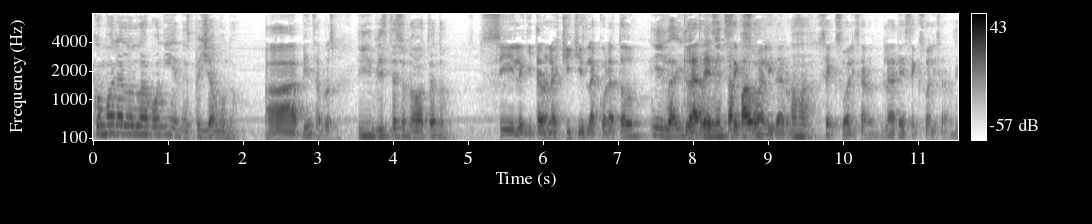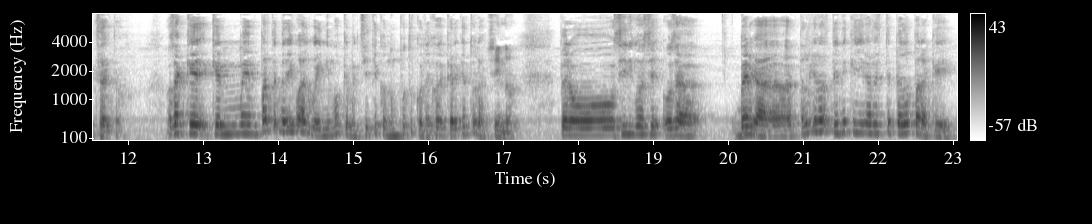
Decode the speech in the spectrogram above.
¿cómo era Lola Bonnie en Space Jam 1? Ah, bien sabrosa. Y viste su nuevo atuendo. Sí, le quitaron las chichis, la cola, todo. Y la, y la, La desexualizaron. Ajá, Sexualizaron. La desexualizaron. exacto. O sea, que, que me, en parte me da igual, güey. Ni modo que me excite con un puto conejo de caricatura. Sí, ¿no? Pero sí digo, o sea, verga, a tal grado tiene que llegar este pedo para que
